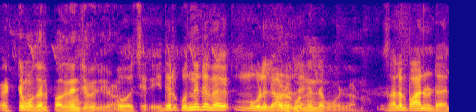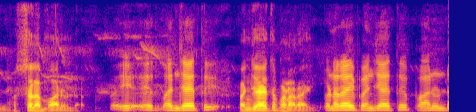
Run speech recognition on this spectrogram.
എട്ട് മുതൽ പതിനഞ്ച് വരെയാണ്. ഓ ശരി. ഇതൊരു കുന്നിന്റെ മുകളിലാണ് കുന്നിന്റെ മുകളിലാണ്. സ്ഥലം പാനുണ്ട തന്നെ? സ്ഥലം പാനുണ്ട. പഞ്ചായത്ത്? പഞ്ചായത്ത് പിണറായി. പിണറായി പഞ്ചായത്ത് പാനുണ്ട?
